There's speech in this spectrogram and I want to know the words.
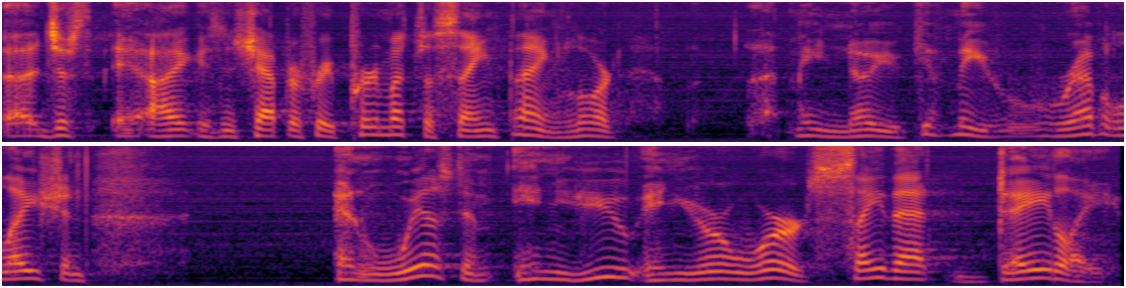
uh, just I think it's in chapter three, pretty much the same thing. Lord, let me know you. Give me revelation and wisdom in you, in your words. Say that daily.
